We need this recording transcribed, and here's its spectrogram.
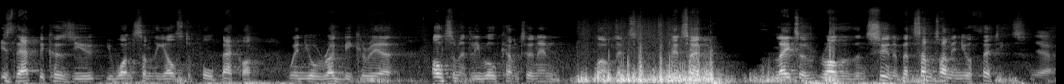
is that because you, you want something else to fall back on when your rugby career ultimately will come to an end? Well, let's, let's hope later rather than sooner, but sometime in your 30s. Yeah.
